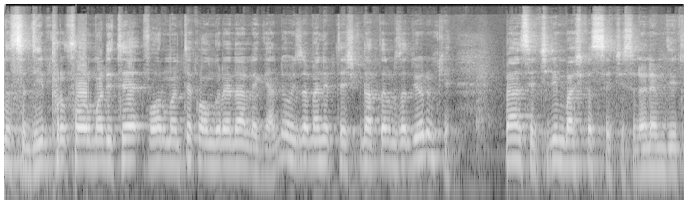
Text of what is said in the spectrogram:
nasıl diyeyim pro formalite formalite kongrelerle geldi. O yüzden ben hep teşkilatlarımıza diyorum ki ben seçileyim başkası seçilsin önemli değil.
